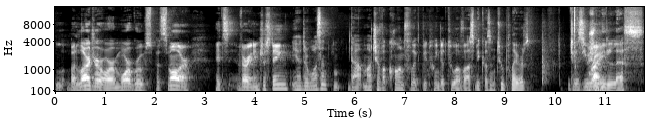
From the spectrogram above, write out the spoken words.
but larger, or more groups but smaller. It's very interesting. Yeah, there wasn't that much of a conflict between the two of us because in two players, there's usually less.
